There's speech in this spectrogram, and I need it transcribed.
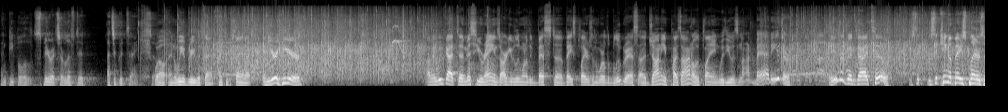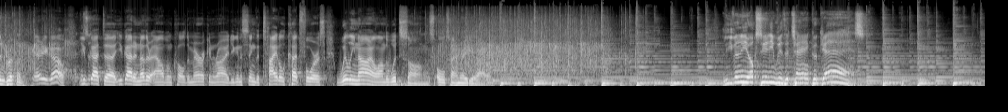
and people's spirits are lifted, that's a good thing. So. Well, and we agree with that. Thank you for saying that. And you're here. I mean, we've got uh, Missy Raines, arguably one of the best uh, bass players in the world of bluegrass. Uh, Johnny Pisano playing with you is not bad either. He's a good guy too. He's the, he's the king of bass players in Brooklyn. There you go. You've got uh, you got another album called American Ride. You're going to sing the title cut for us, Willie Nile on the Wood Songs, Old Time Radio Hour. Leaving New York City with a tank of gas.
